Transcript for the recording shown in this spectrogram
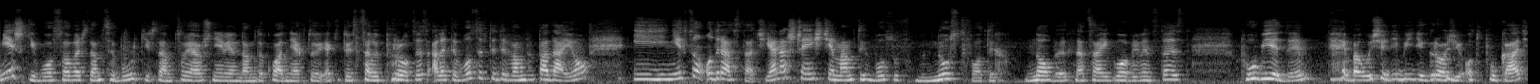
mieszki włosowe, czy tam cebulki, czy tam co, ja już nie wiem tam dokładnie jak to, jaki to jest cały proces, ale te włosy wtedy Wam wypadają i nie chcą odrastać. Ja na szczęście mam tych włosów mnóstwo, tych nowych na całej głowie, więc to jest pół biedy, chyba łysienie mi nie grozi odpukać,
